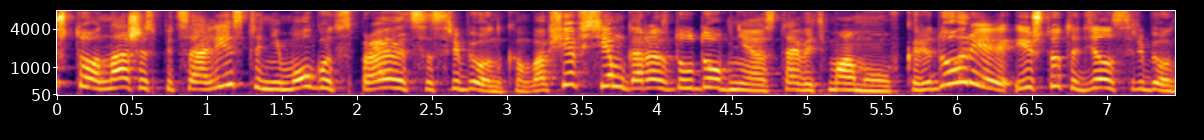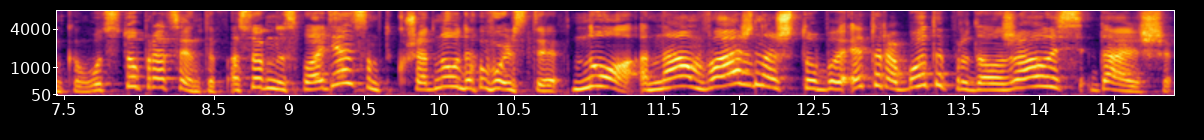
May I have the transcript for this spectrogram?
что наши специалисты не могут справиться с ребенком. Вообще всем гораздо удобнее оставить маму в коридоре и что-то делать с ребенком. Вот сто процентов. Особенно с младенцем, так уж одно удовольствие. Но нам важно, чтобы эта работа продолжалась дальше.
